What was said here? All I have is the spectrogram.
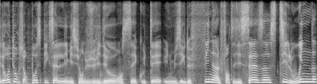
Et de retour sur Pause Pixel, l'émission du jeu vidéo, on s'est écouté une musique de Final Fantasy XVI, Steel Wind,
